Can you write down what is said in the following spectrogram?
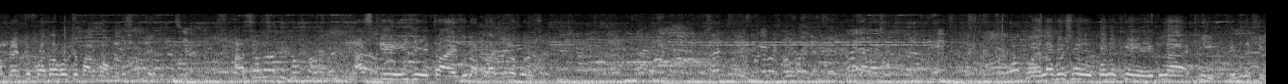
আমরা একটু কথা বলতে পারব আপনাদের সাথে। আজকে এই যে এটা আয়োজন আপনারা কেন করেছেন? পয়লা বৈশাখ উপলক্ষে এগুলা কি? এগুলা কি?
